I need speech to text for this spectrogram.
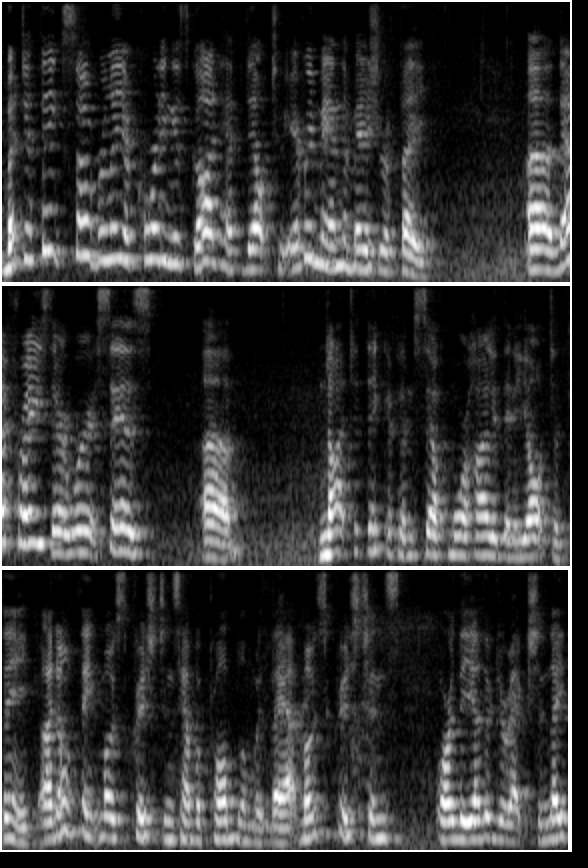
but to think soberly according as God hath dealt to every man the measure of faith. Uh, that phrase there, where it says, uh, not to think of himself more highly than he ought to think, I don't think most Christians have a problem with that. Most Christians or the other direction. They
